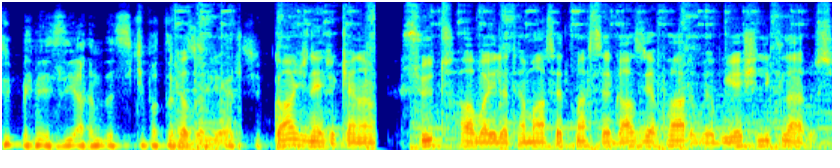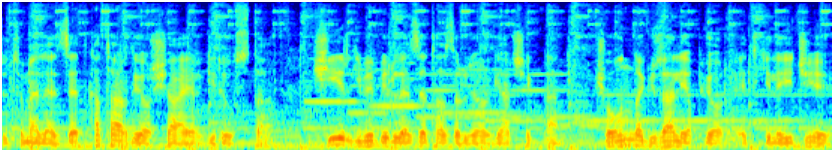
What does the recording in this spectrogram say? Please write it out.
Kırık benezi yanında sikip atarım. hazırlıyor. Ganj Nehri kenarında Süt hava ile temas etmezse gaz yapar ve bu yeşillikler sütüme lezzet katar diyor şair Giri Usta. Şiir gibi bir lezzet hazırlıyor gerçekten. Şovunu da güzel yapıyor, etkileyici.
